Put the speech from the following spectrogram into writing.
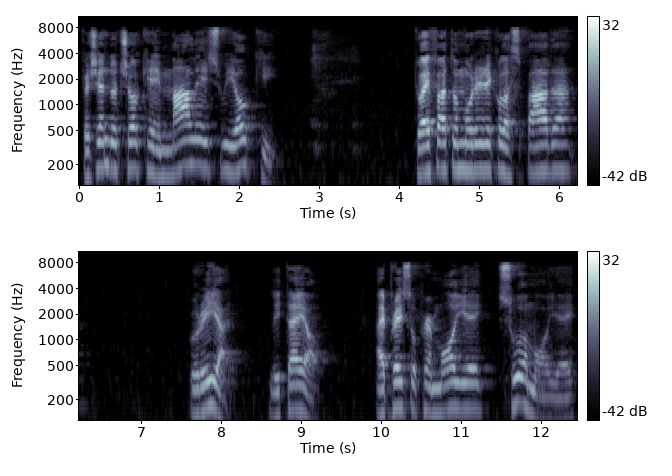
facendo ciò che è male ai suoi occhi. Tu hai fatto morire con la spada Uria, l'Iteo, Hai preso per moglie sua moglie,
